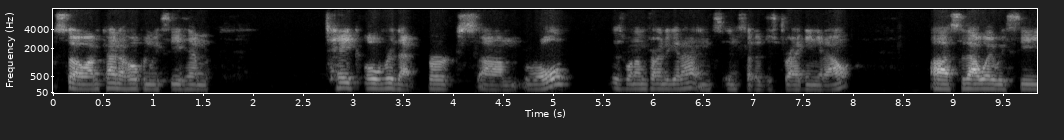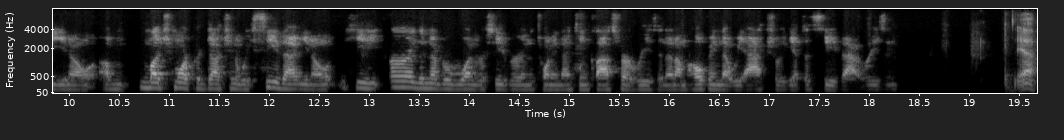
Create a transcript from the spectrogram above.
So I'm kind of hoping we see him take over that Burks um, role is what I'm trying to get at instead of just dragging it out. Uh, so that way we see, you know, a much more production. We see that, you know, he earned the number one receiver in the 2019 class for a reason, and I'm hoping that we actually get to see that reason. Yeah,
